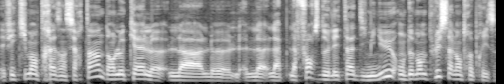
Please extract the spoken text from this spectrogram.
effectivement très incertain, dans lequel la, le, la, la, la force de l'État diminue, on demande plus à l'entreprise.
